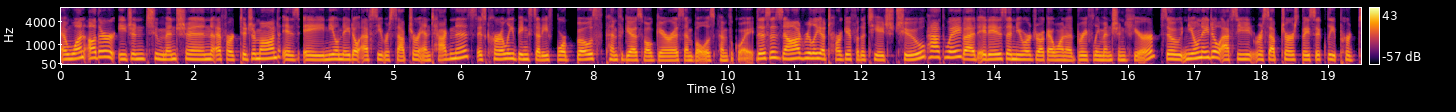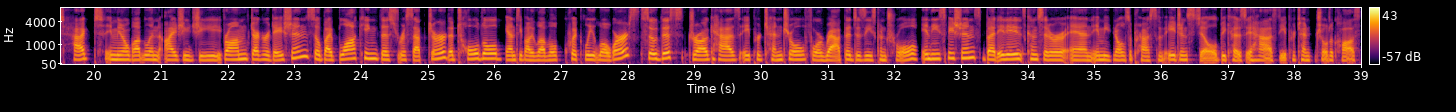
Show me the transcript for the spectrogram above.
And one other agent to mention, efgartigimod, is a neonatal Fc receptor antagonist. is currently being studied for both pemphigus vulgaris and bullous pemphigoid. This is not really a target for the Th2 pathway, but it is a newer drug I want to briefly mention here. So neonatal Fc receptors basically protect immunoglobulin IgG from degradation. So by blocking this receptor, the total antibody level quickly lowers. So this drug has a potential for rapid disease control in these patients, but it is considered an immunosuppressive agent still because it has the potential to cause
